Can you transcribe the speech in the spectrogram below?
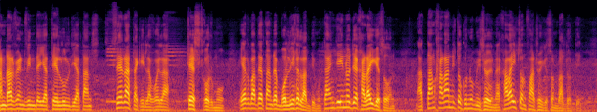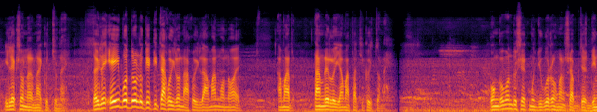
আন্ডার প্যান্ট পিন্ধে ইয়া তেলুল দিয়া তান সেরা টাকিলা পয়লা টেস্ট করমু। এর বাদে তানরে বলি খেলার দিমু। তাই যে ইনো যে খাড়াই গেছন, আর তান খাড়ানি তো কোনো বিষয় নাই, খাড়াইছন ফাঁস হয়ে গেছন বাদর দিন। ইলেকশন নাই, কিচ্ছু নাই। তাইলে এই ভদ্রলোকে কিতা কইল, না কইল আমার মনে হয় আমার তানরে লইয়া মাথা ঠিক হইতো নাই। বঙ্গবন্ধু শেখ মুজিবুর রহমান সাহেব যে দিন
